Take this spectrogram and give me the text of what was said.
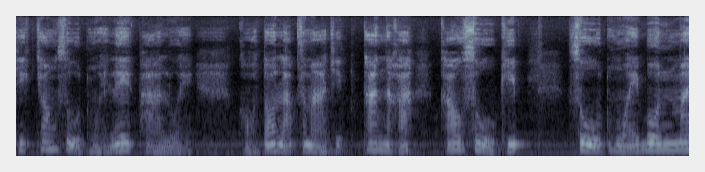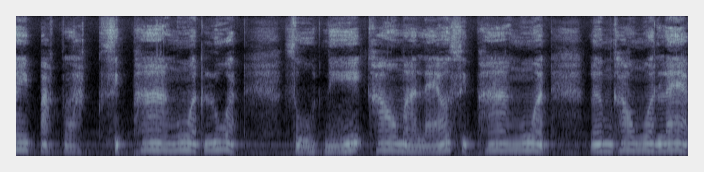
ชิกช่องสูตรหวยเลขพารวย ขอต้อนรับสมาชิกทุกท่านนะคะ เข้าสู่คลิป สูตรหวยบนไม่ปักหลัก 15 งวดลวด สูตรนี้เข้ามาแล้ว 15 งวด เริ่มเข้างวดแรก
